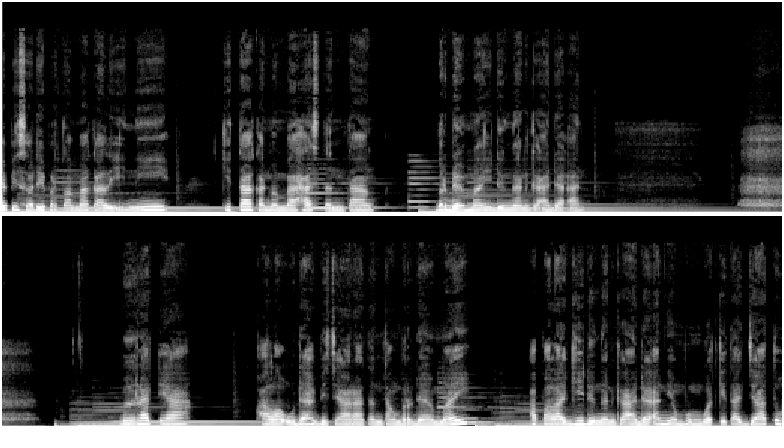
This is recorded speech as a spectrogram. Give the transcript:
episode pertama kali ini, kita akan membahas tentang berdamai dengan keadaan. Berat ya, kalau udah bicara tentang berdamai, apalagi dengan keadaan yang membuat kita jatuh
